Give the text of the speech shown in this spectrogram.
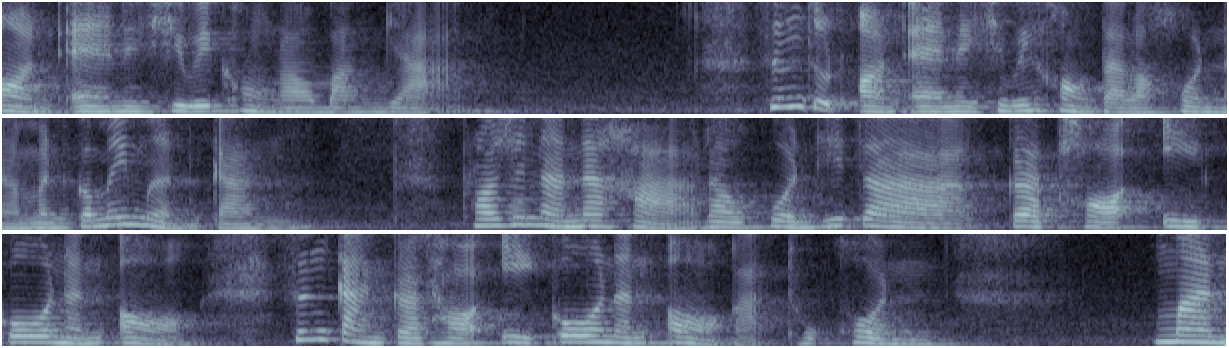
อ่อนแอในชีวิตของเราบางอย่าง ซึ่งจุดอ่อนแอในชีวิตของแต่ละคนนะมันก็ไม่เหมือนกัน เพราะฉะนั้นนะคะเราควรที่จะกระเทาะอีโก้นั้นออก ซึ่งการกระเทาะอีโก้นั้นออกอะทุกคน มัน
